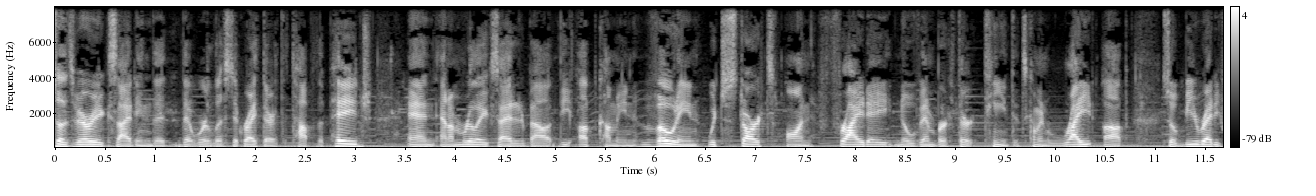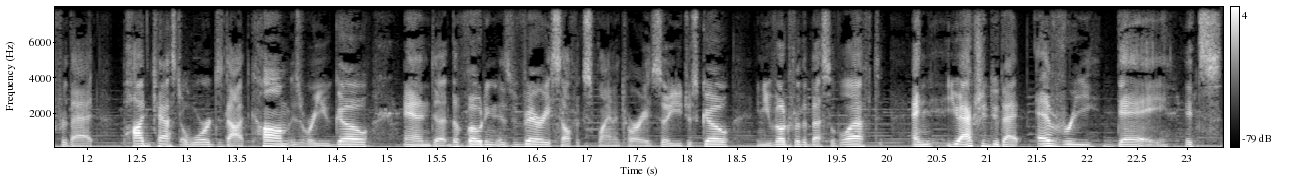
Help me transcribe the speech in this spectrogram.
So it's very exciting that, that we're listed right there at the top of the page. And, and I'm really excited about the upcoming voting, which starts on Friday, November 13th. It's coming right up. So be ready for that. Podcastawards.com is where you go. And uh, the voting is very self explanatory. So you just go and you vote for the best of the left. And you actually do that every day. It's,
